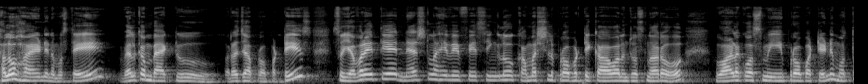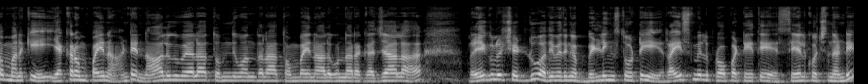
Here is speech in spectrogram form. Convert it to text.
హలో హాయ్ అండి నమస్తే. Welcome back to Raza properties so ఎవరైతే నేషనల్ హైవే ఫేసింగ్లో కమర్షియల్ ప్రాపర్టీ కావాలని చూస్తున్నారో వాళ్ళ కోసం ఈ ప్రాపర్టీ అండి. మొత్తం మనకి ఎకరం పైన అంటే నాలుగు వేల తొమ్మిది వందల తొంభై నాలుగున్నర గజాల రేగుల షెడ్లు అదేవిధంగా బిల్డింగ్స్ తోటి రైస్ మిల్ ప్రాపర్టీ అయితే సేల్కి వచ్చిందండి.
